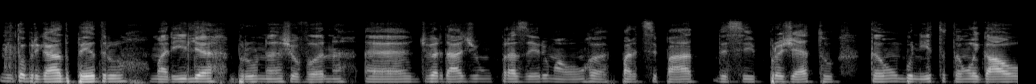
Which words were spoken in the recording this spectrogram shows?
Muito obrigado, Pedro, Marília, Bruna, Giovana. É de verdade um prazer e uma honra participar desse projeto tão bonito, tão legal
